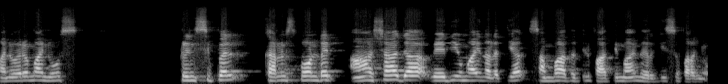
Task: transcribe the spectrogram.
Manorama news principal correspondent Asha ജാവേദിയുമായി നടത്തിയ സംവാദത്തിൽ ഫാത്തിമ നർഗീസ് പറഞ്ഞു.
